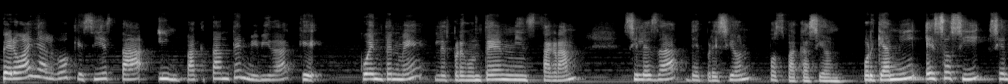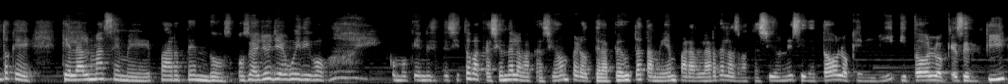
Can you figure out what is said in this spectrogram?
pero hay algo que sí está impactante en mi vida, que cuéntenme, les pregunté en Instagram si les da depresión post vacación, porque a mí eso sí, siento que, que el alma se me parte en dos, o sea, yo llego y digo, como que necesito vacación de la vacación, pero terapeuta también para hablar de las vacaciones y de todo lo que viví y todo lo que sentí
